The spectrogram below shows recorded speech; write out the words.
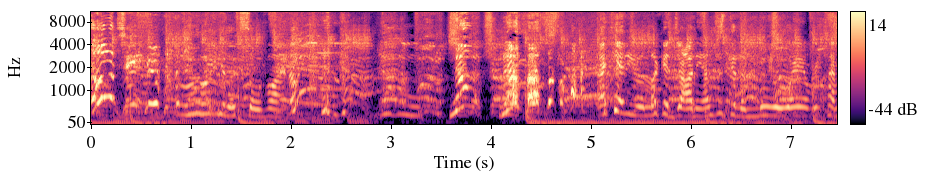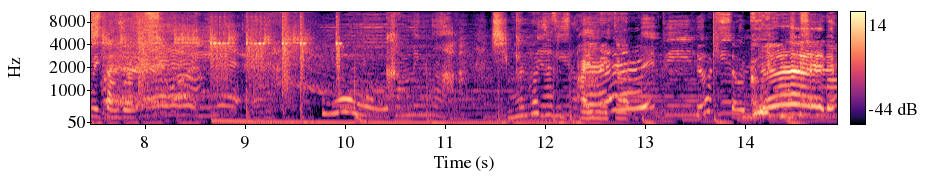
Oh, gee. He looks so fine. No, no. I can't even look at Johnny. I'm just gonna move away every time he comes up. Ooh. I do this eye makeup? He looks so good.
